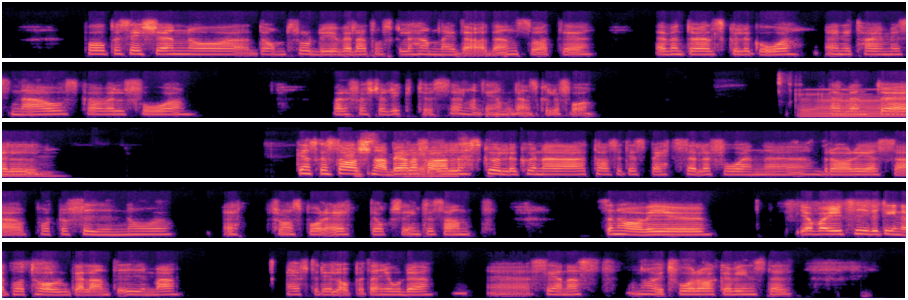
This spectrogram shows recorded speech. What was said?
pole position och de trodde ju väl att de skulle hamna i döden så att det eventuellt skulle gå. Anytime is now ska väl få var det första rycktussar eller någonting den skulle få. Um... Eventuell. ganska startsnabb i alla fall. Skulle kunna ta sig till spets eller få en uh, bra resa. Portofino ett, från spår 1 är också intressant. Sen har vi ju, jag var ju tidigt inne på 12 Galant Ima efter det loppet han gjorde eh, senast. Han har ju två raka vinster.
